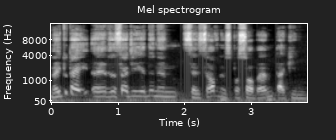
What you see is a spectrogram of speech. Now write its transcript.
No i tutaj e, w zasadzie jedynym sensownym sposobem, takim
